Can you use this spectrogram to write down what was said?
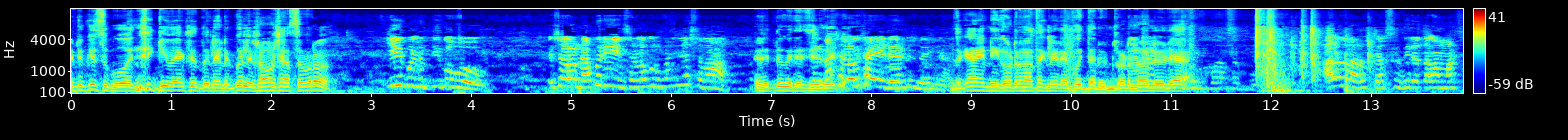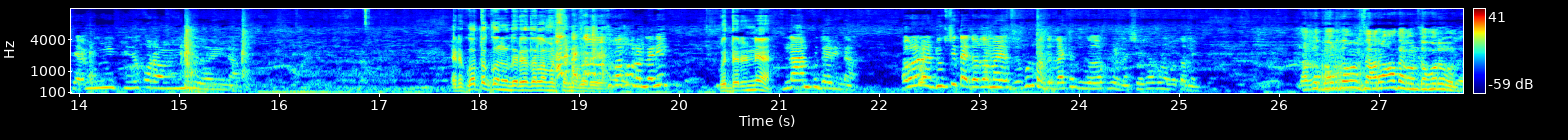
একটু কিছু কই কি একসাথে তুলেন কইলে সমস্যা আছে বড় কি বললি কি কবো? কাহিনী ঘটনা থাকলে এটা কই তারুন ঘটনা হলো এটা আল্লাহ রাস্তে আস্তে ধীরে তালা মারছে আমি কিছু করে আমি না। এটা কতক্ষণ ধরে তালা আমার সামনে করে না। না আমি না। ওগুলো ঢুকছি তাই দরজা মারি আছে। কোন কথা দেখা দরজা খুলে না সেটা কোনো কথা নেই। তাকে দরজা মারছে আরও আধা ঘণ্টা পরে বলে।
